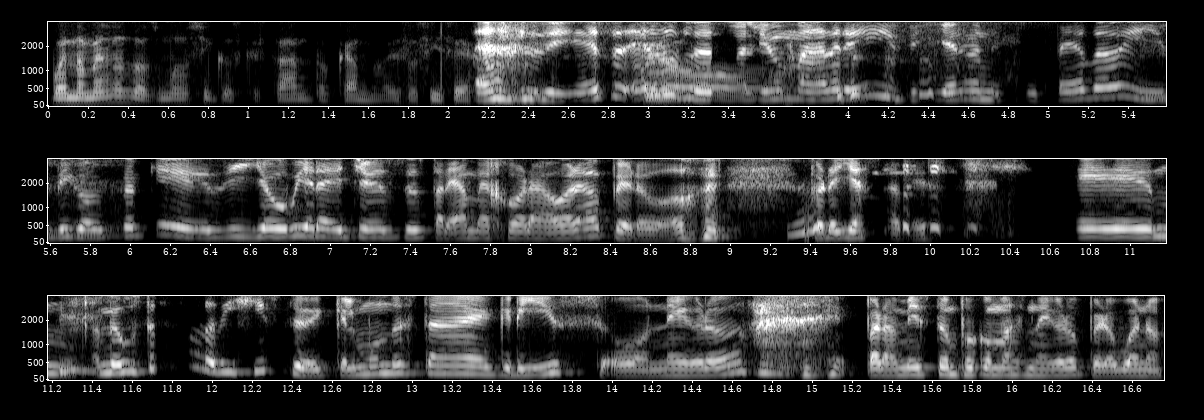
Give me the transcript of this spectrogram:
bueno, menos los músicos que estaban tocando, eso sí se. sí, eso, les salió madre y siguieron ese pedo. Y digo, creo que si yo hubiera hecho eso estaría mejor ahora, pero, pero ya sabes. Em, me gustó como lo dijiste, que el mundo está gris o negro. Para mí está un poco más negro, pero bueno,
